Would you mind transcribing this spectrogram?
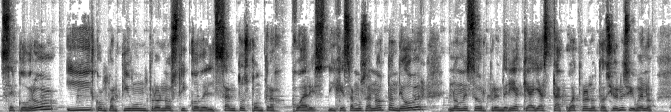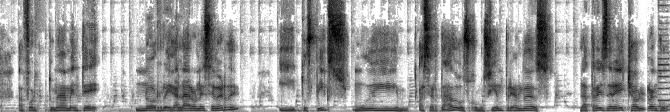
se cobró y compartí un pronóstico del Santos contra Juárez. Dije, estamos anotan de over, no me sorprendería que haya hasta cuatro anotaciones y bueno, afortunadamente nos regalaron ese verde y tus picks muy acertados, como siempre, andas, la traes derecha, Blanco.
